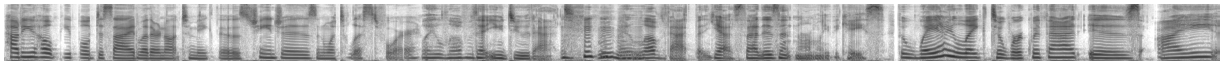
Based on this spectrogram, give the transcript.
How do you help people decide whether or not to make those changes and what to list for? Well, I love that you do that. Mm-hmm. I love that. But yes, that isn't normally the case. The way I like to work with that is I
